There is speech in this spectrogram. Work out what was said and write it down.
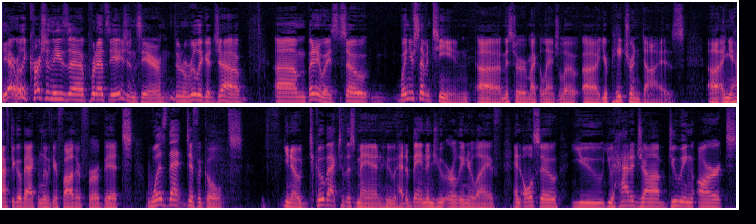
Yeah, really crushing these uh, pronunciations here. Doing a really good job. Um, but anyways, so when you're 17, uh, Mr. Michelangelo, uh, your patron dies, uh, and you have to go back and live with your father for a bit. Was that difficult you know to go back to this man who had abandoned you early in your life, and also you you had a job doing art,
